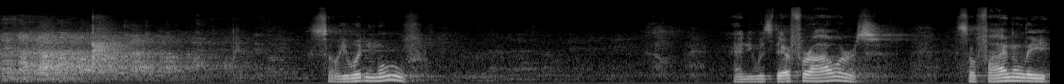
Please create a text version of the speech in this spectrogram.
so he wouldn't move. And he was there for hours. So finally,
